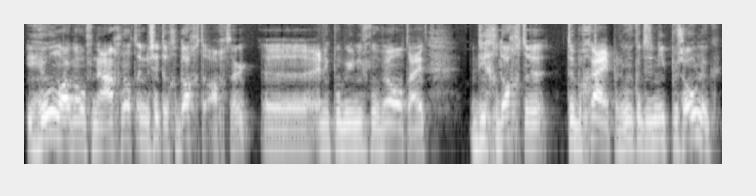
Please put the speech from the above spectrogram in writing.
heel lang over nagedacht en er zit een gedachte achter. Uh, en ik probeer in ieder geval wel altijd die gedachte te begrijpen. Dan hoef ik het dus niet persoonlijk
